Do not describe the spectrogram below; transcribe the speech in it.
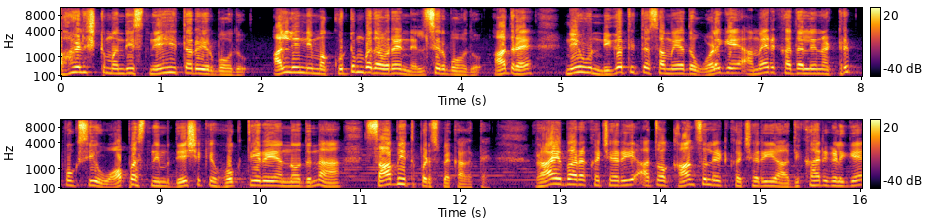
ಬಹಳಷ್ಟು ಮಂದಿ ಸ್ನೇಹಿತರು ಇರಬಹುದು ಅಲ್ಲಿ ನಿಮ್ಮ ಕುಟುಂಬದವರೇ ನೆಲೆಸಿರಬಹುದು. ಆದರೆ ನೀವು ನಿಗದಿತ ಸಮಯದ ಒಳಗೆ ಅಮೆರಿಕದಲ್ಲಿನ ಟ್ರಿಪ್ ಮುಗಿಸಿ ವಾಪಸ್ ನಿಮ್ಮ ದೇಶಕ್ಕೆ ಹೋಗ್ತೀರಿ ಅನ್ನೋದನ್ನು ಸಾಬೀತುಪಡಿಸಬೇಕಾಗತ್ತೆ. ರಾಯಭಾರ ಕಚೇರಿ ಅಥವಾ ಕಾನ್ಸುಲೇಟ್ ಕಚೇರಿಯ ಅಧಿಕಾರಿಗಳಿಗೆ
